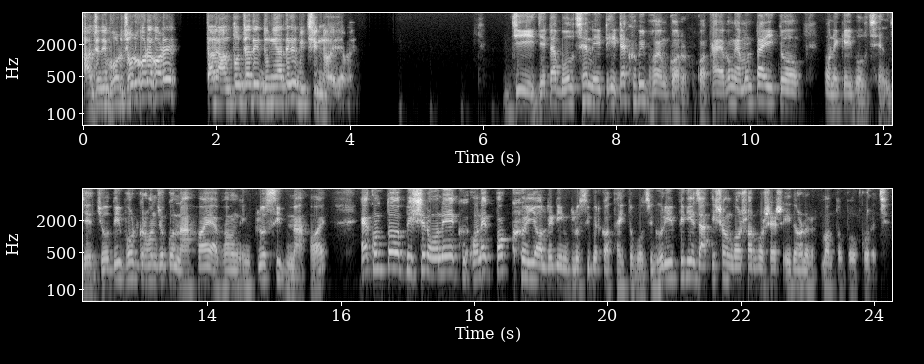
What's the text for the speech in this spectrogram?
আর যদি ভোট জোর করে করে, তাহলে আন্তর্জাতিক দুনিয়া থেকে বিচ্ছিন্ন হয়ে যাবে। জি, যেটা বলছেন, এট- খুবই ভয়ঙ্কর কথা এবং এমনটাই তো অনেকেই বলছেন যে যদি ভোট গ্রহণযোগ্য না হয় এবং ইনক্লুসিভ না হয়, এখন তো বিশ্বের অনেক অনেক পক্ষই অলরেডি ইনক্লুসিভের কথাই তো বলছে। ঘুরিয়ে ফিরিয়ে জাতিসংঘ সর্বশেষ এই ধরনের মন্তব্য করেছে।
